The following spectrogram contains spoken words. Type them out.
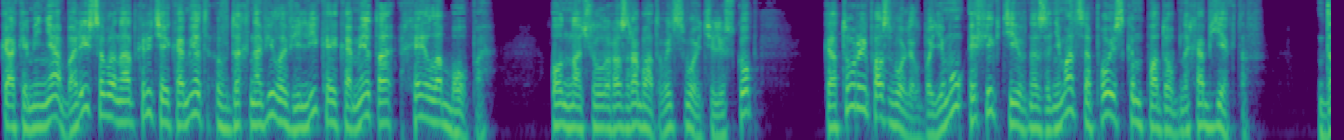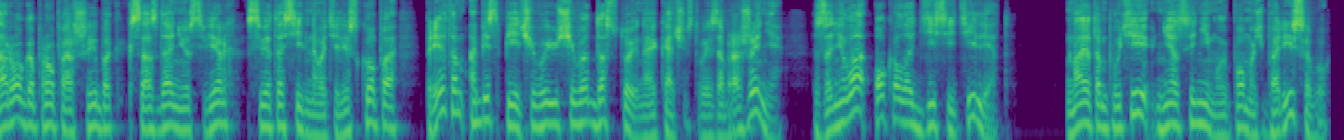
Как и меня, Борисова на открытие комет вдохновила великая комета Хейла-Бопа. Он начал разрабатывать свой телескоп, который позволил бы ему эффективно заниматься поиском подобных объектов. Дорога проб и ошибок к созданию сверхсветосильного телескопа, при этом обеспечивающего достойное качество изображения, заняла около 10 лет. На этом пути неоценимую помощь Борисову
